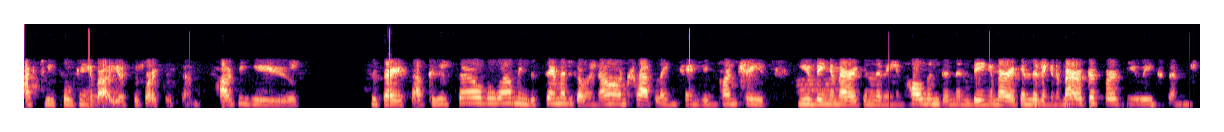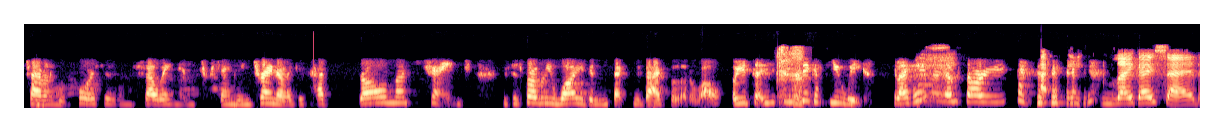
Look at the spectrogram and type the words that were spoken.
actually talking about your support system. How do you prepare yourself? Because it's so overwhelming. There's so much going on, traveling, changing countries, you being American living in Holland, and then being American living in America for a few weeks, and traveling with horses and showing and changing trainer. Like it's had so much change, which is probably why you didn't text me back for a little while. Or you, t- you take a few weeks. You're like, hey, Marie, I'm sorry. like I said,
